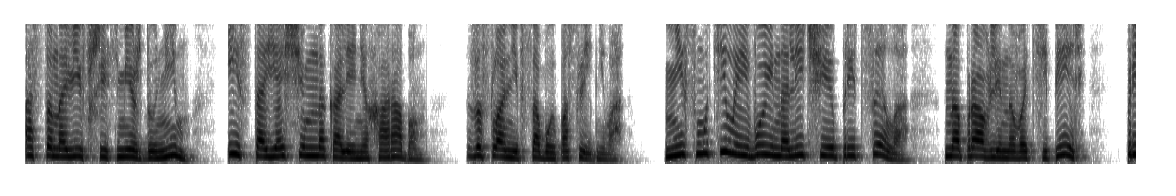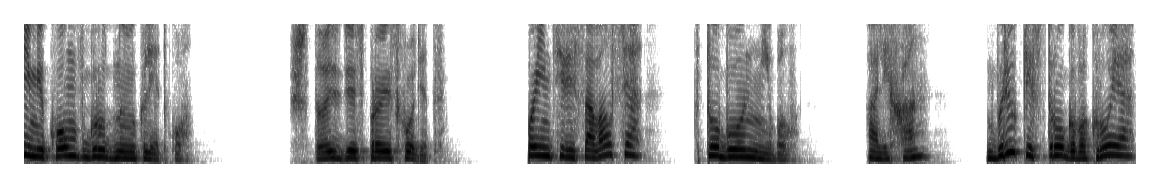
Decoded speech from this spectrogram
остановившись между ним и стоящим на коленях арабом, заслонив собой последнего. Не смутило его и наличие прицела, направленного теперь прямиком в грудную клетку. «Что здесь происходит?» Поинтересовался, кто бы он ни был. Алихан, брюки строгого кроя,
